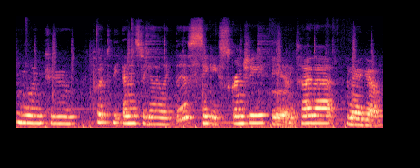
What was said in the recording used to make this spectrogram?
I'm going to put the ends together like this. Take a scrunchie and tie that, and there you go.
